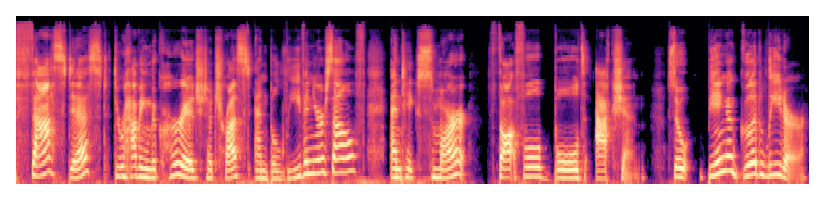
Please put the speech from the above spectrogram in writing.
fastest through having the courage to trust and believe in yourself and take smart, thoughtful, bold action. So being a good leader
